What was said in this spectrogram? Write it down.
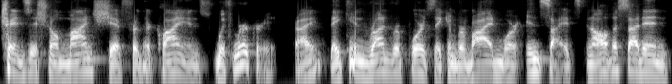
transitional mind shift for their clients with Mercury, right? They can run reports, they can provide more insights, and all of a sudden,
